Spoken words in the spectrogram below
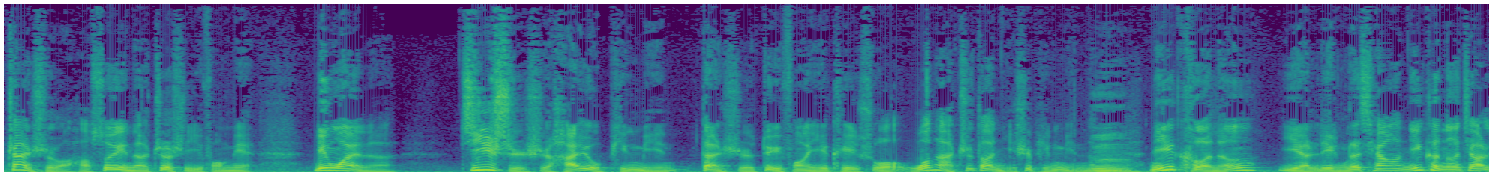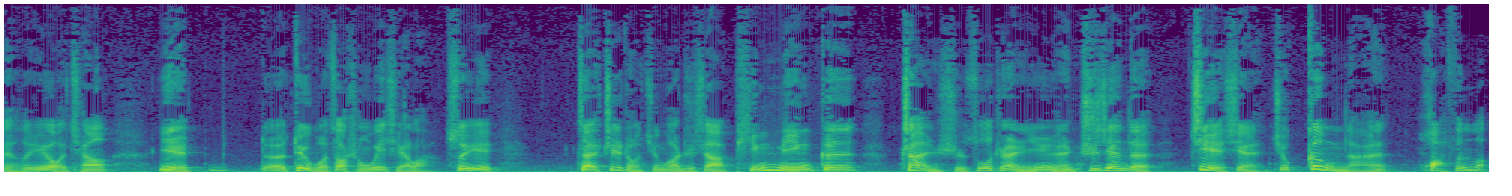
战士了哈。所以呢，这是一方面。另外呢，即使是还有平民，但是对方也可以说：“我哪知道你是平民呢？嗯，你可能也领了枪，你可能家里头也有枪，也呃对我造成威胁了。”所以。在这种情况之下，平民跟战士、作战人员之间的界限就更难划分了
